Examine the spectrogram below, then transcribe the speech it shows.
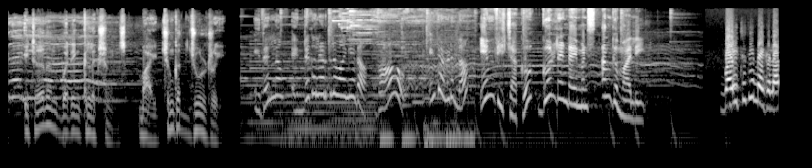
Eternal Wedding Collections by ചുങ്കത് Jewelry. ഇതെല്ലാം എന്റെ കല്യാണത്തിന് വാങ്ങിയതാ. വാവ് ഇതെവിടുന്നാ? M V Chacko golden diamonds Angamaly. വൈദ്യുതി മേഖല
